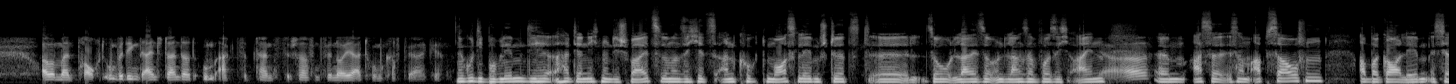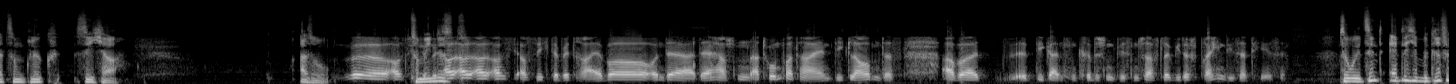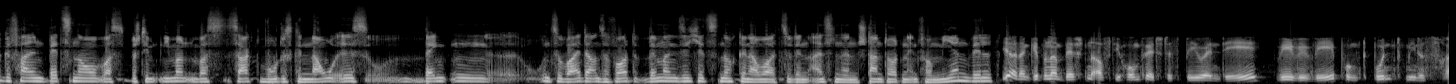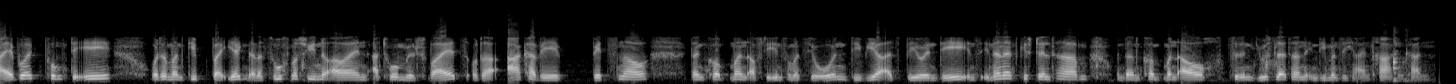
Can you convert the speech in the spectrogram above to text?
aber man braucht unbedingt einen Standort, um Akzeptanz zu schaffen für neue Atomkraftwerke. Na gut, die Probleme, die hat ja nicht nur die Schweiz, wenn man sich jetzt anguckt, Morsleben stürzt äh, so leise und langsam vor sich ein, ja. ähm, Asse ist am Absaufen, aber Gorleben ist ja zum Glück sicher. Also äh, aus zumindest Sicht der, aus, aus, Sicht der Betreiber und der, der herrschenden Atomparteien, die glauben das. Aber die ganzen kritischen Wissenschaftler widersprechen dieser These. So, jetzt sind etliche Begriffe gefallen. Betznau, was bestimmt niemandem was sagt, wo das genau ist, Bänken äh, und so weiter und so fort. Wenn man sich jetzt noch genauer zu den einzelnen Standorten informieren will. Ja, dann geht man am besten auf die Homepage des BUND www.bund-freiburg.de oder man gibt bei irgendeiner Suchmaschine ein Atommüll Schweiz oder AKW Betznau, dann kommt man auf die Informationen, die wir als BUND ins Internet gestellt haben und dann kommt man auch zu den Newslettern, in die man sich eintragen kann.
